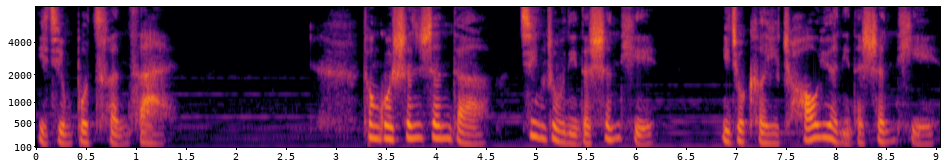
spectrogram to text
已经不存在。通过深深的进入你的身体，你就可以超越你的身体。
